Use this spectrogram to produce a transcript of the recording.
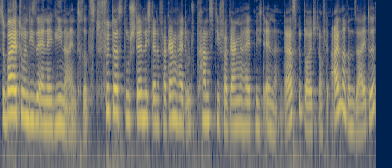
Sobald du in diese Energien eintrittst, fütterst du ständig deine Vergangenheit und du kannst die Vergangenheit nicht ändern. Das bedeutet auf der anderen Seite,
